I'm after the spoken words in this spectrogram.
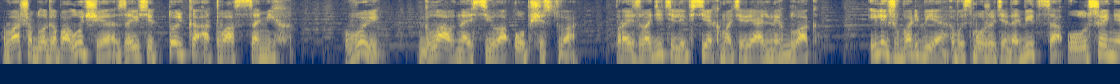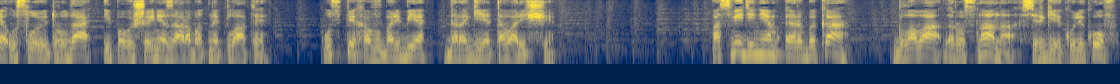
ваше благополучие зависит только от вас самих. Вы главная сила общества, производители всех материальных благ. И лишь в борьбе вы сможете добиться улучшения условий труда и повышения заработной платы. Успехов в борьбе, дорогие товарищи! По сведениям РБК, глава Роснана Сергей Куликов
